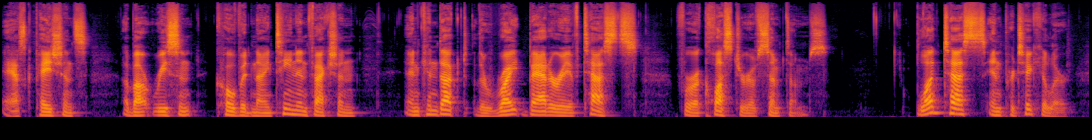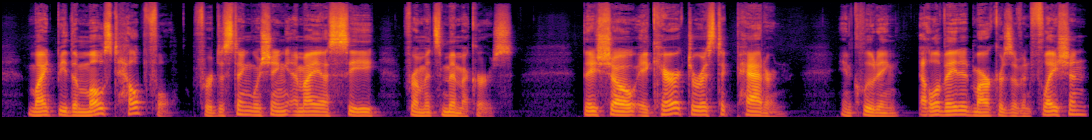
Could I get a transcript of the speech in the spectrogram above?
ask patients about recent COVID 19 infection, and conduct the right battery of tests for a cluster of symptoms. Blood tests, in particular, might be the most helpful for distinguishing MISC from its mimickers. They show a characteristic pattern, including elevated markers of inflation,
